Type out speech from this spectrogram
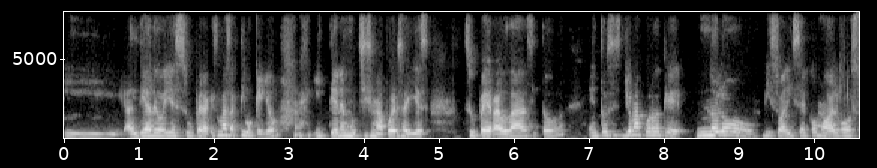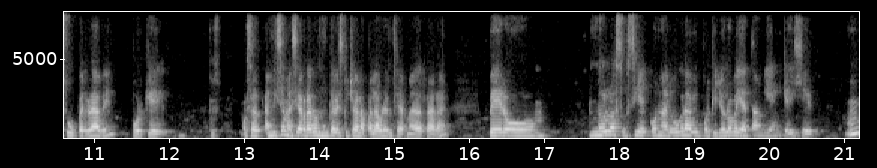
y al día de hoy es súper, es más activo que yo y tiene muchísima fuerza y es súper audaz y todo. Entonces yo me acuerdo que no lo visualicé como algo súper grave porque, pues, o sea, a mí se me hacía raro, nunca había escuchado la palabra enfermedad rara, pero no lo asocié con algo grave porque yo lo veía tan bien que dije, Mm,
